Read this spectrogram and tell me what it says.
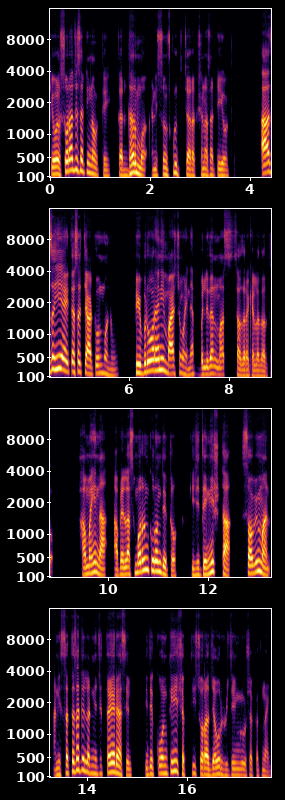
केवळ स्वराज्यासाठी नव्हते तर धर्म आणि संस्कृतीच्या रक्षणासाठी होते. आजही ऐतिहासाची आठवण म्हणून फेब्रुवारी आणि मार्च महिन्यात बलिदान मास साजरा केला जातो. हा महिना आपल्याला स्मरण करून देतो की जिथे निष्ठा स्वाभिमान आणि सत्यासाठी लढण्याची तयारी असेल तिथे कोणतीही शक्ती स्वराज्यावर विजय मिळवू शकत नाही.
